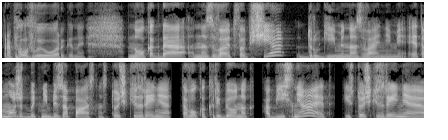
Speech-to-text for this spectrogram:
про половые органы. Но когда называют вообще другими названиями, это может быть небезопасно с точки зрения того, как ребенок объясняет, и с точки зрения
